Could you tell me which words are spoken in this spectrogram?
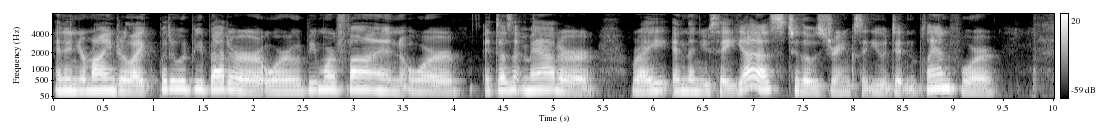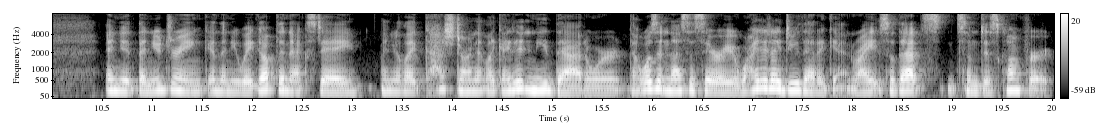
And in your mind you're like but it would be better or it would be more fun or it doesn't matter right? And then you say yes to those drinks that you didn't plan for. And you, then you drink and then you wake up the next day and you're like gosh darn it like i didn't need that or that wasn't necessary or why did i do that again? Right? So that's some discomfort.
